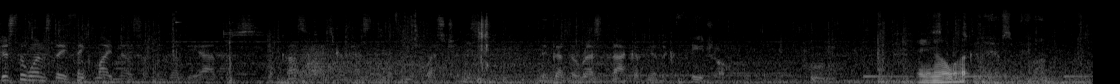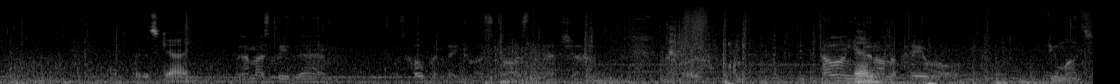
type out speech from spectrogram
Just the ones they think might know something the rest back up near the cathedral. You know what? Gonna have some fun. For this guy. That must be them. I was hoping they'd draw straws for that job. How long you been on the payroll? A few months.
